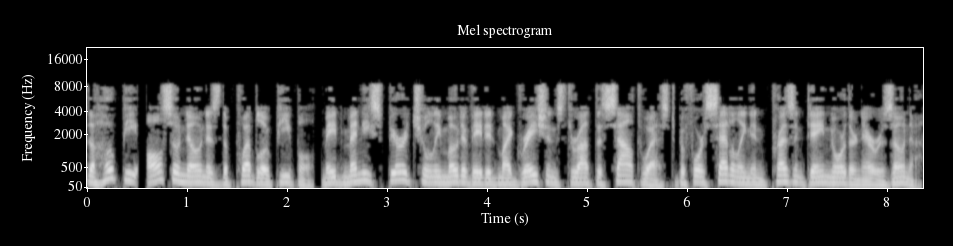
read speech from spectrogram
The Hopi, also known as the Pueblo people, made many spiritually motivated migrations throughout the Southwest before settling in present-day northern Arizona.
